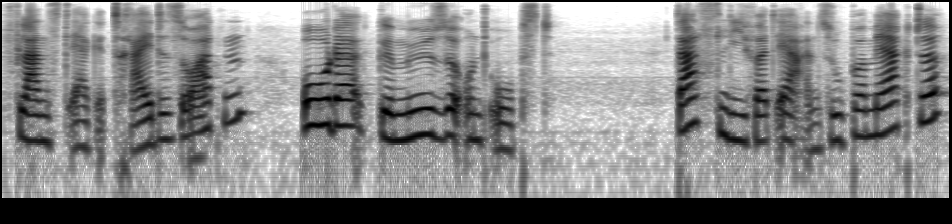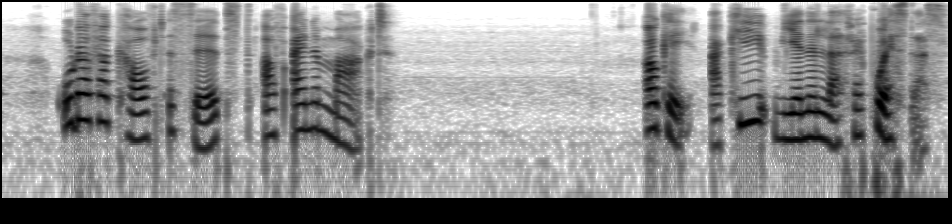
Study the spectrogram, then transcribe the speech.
pflanzt er Getreidesorten oder Gemüse und Obst. Das liefert er an Supermärkte oder verkauft es selbst auf einem Markt. Okay, aquí vienen las respuestas.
